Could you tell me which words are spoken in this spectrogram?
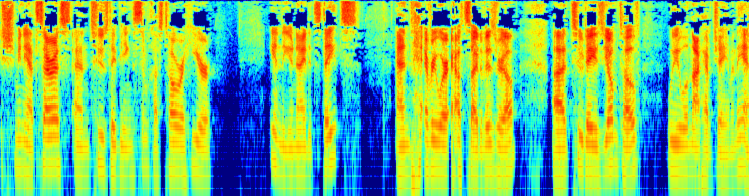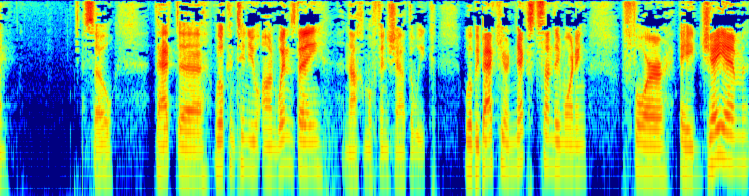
Shmini Atzeres and Tuesday being Simchas Torah here in the United States and everywhere outside of Israel. Uh, two days Yom Tov, we will not have JM in the AM. So that uh, will continue on Wednesday. Nachum will finish out the week. We'll be back here next Sunday morning for a JM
